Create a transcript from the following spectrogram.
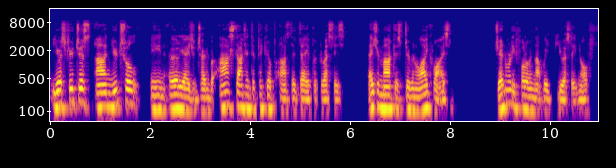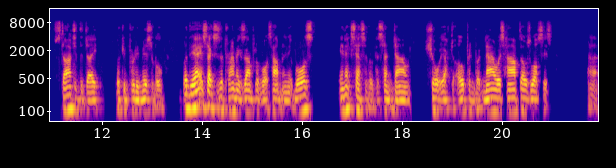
US futures are neutral in early Asian trading, but are starting to pick up as the day progresses. Asian markets doing likewise, generally following that weak US lead north, started the day looking pretty miserable. But the ASX is a prime example of what's happening. It was in excess of a percent down shortly after open, but now has halved those losses, uh,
